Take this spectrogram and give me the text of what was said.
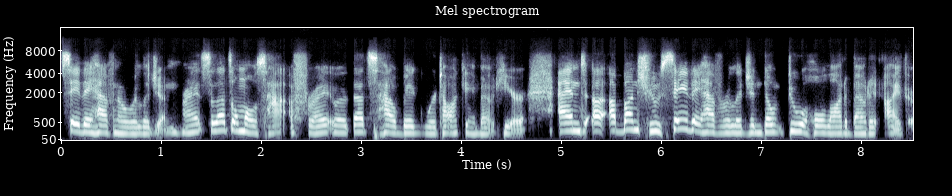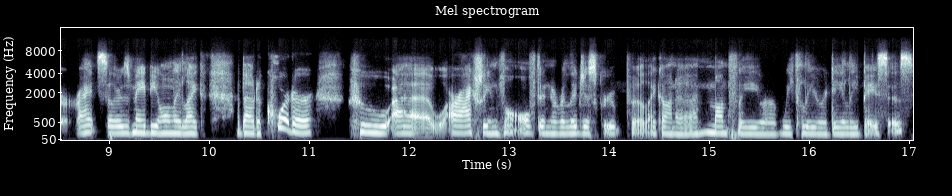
say they have no religion, right? So that's almost half, right? That's how big we're talking about here. And a, a bunch who say they have religion don't do a whole lot about it either, right? So there's maybe only like about a quarter who uh, are actually involved in a religious group, uh, like on a monthly or weekly or daily basis.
